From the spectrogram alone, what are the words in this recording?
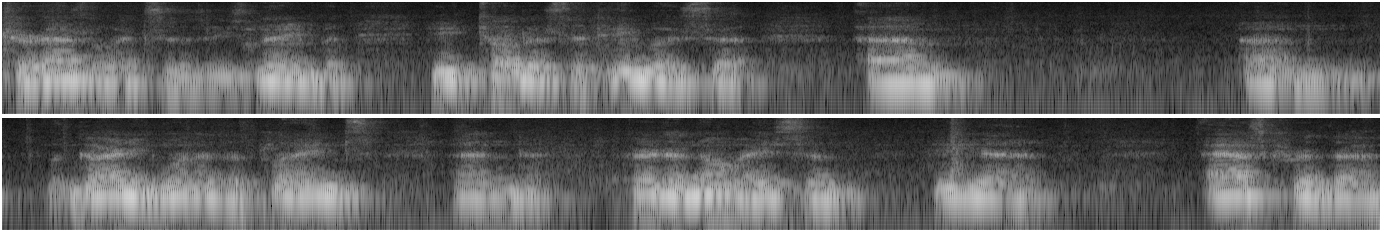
Terezowitz is his name, but he told us that he was uh, um, um, guarding one of the planes and heard a noise and he uh, asked for the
